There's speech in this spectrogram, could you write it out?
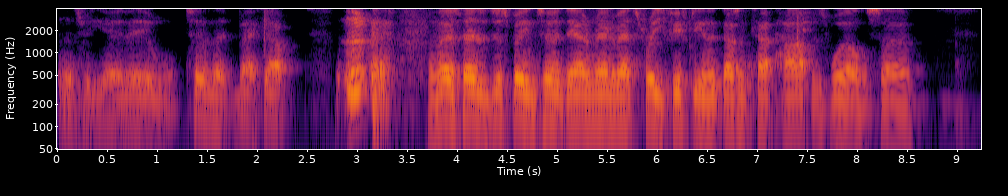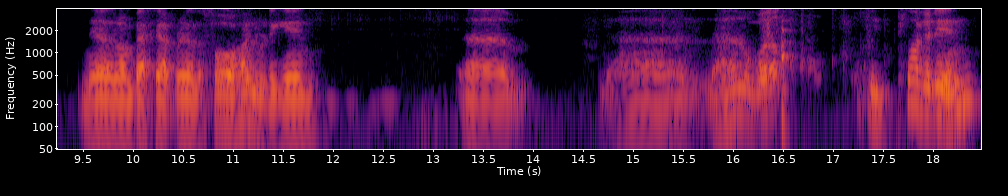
as we go there we'll turn that back up. I noticed that had just been turned down around about 350 and it doesn't cut half as well so now that I'm back up around the 400 again, um, uh, no, well, if we plug it in,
